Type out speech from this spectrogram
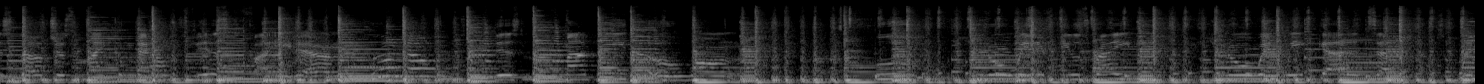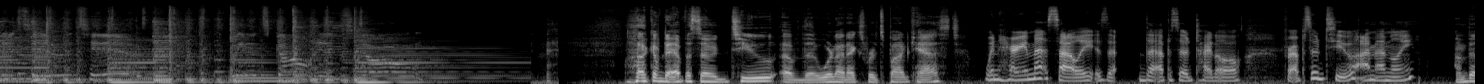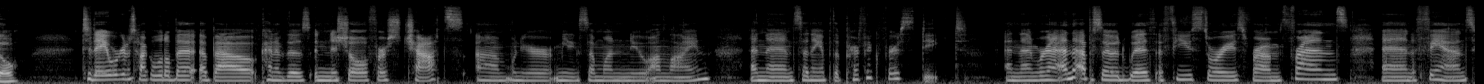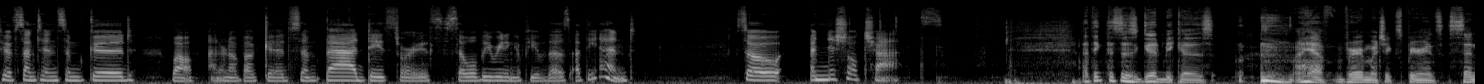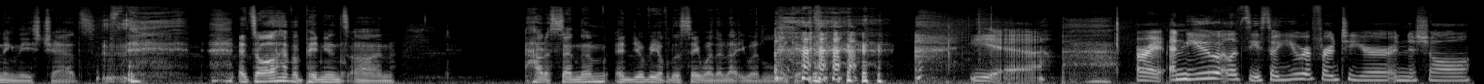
This love just might come down to fist fight, and who knows? This love might be the one. Ooh, you know when it feels right. You know when we got it tight. So when it's here, it's here. When it's gone, it's gone. Welcome to episode two of the We're Not Experts podcast. When Harry Met Sally is the episode title for episode two. I'm Emily. I'm Bill. Today we're going to talk a little bit about kind of those initial first chats um, when you're meeting someone new online and then setting up the perfect first date. And then we're going to end the episode with a few stories from friends and fans who have sent in some good, well, I don't know about good, some bad date stories. So we'll be reading a few of those at the end. So, initial chats. I think this is good because I have very much experience sending these chats. and so I'll have opinions on how to send them, and you'll be able to say whether or not you would like it. Yeah. All right. And you, let's see. So you referred to your initial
